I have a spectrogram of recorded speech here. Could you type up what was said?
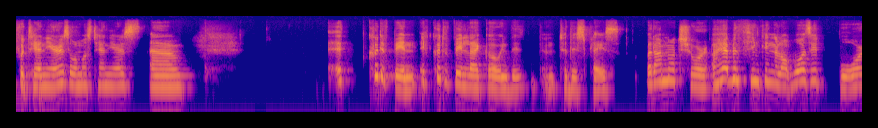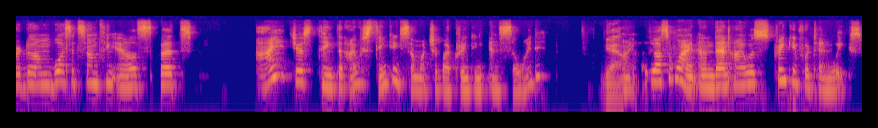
for 10 years almost 10 years. Um, it could have been it could have been like going this, to this place but i'm not sure. I have been thinking a lot. Was it boredom? Was it something else? But i just think that i was thinking so much about drinking and so i did yeah. I had a glass of wine and then I was drinking for 10 weeks.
